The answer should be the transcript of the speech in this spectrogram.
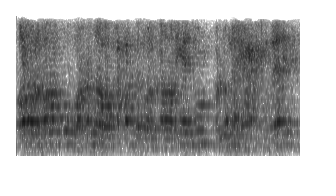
قال الغضب والرضا والمحبة والكراهية كلنا يعرف ذلك.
